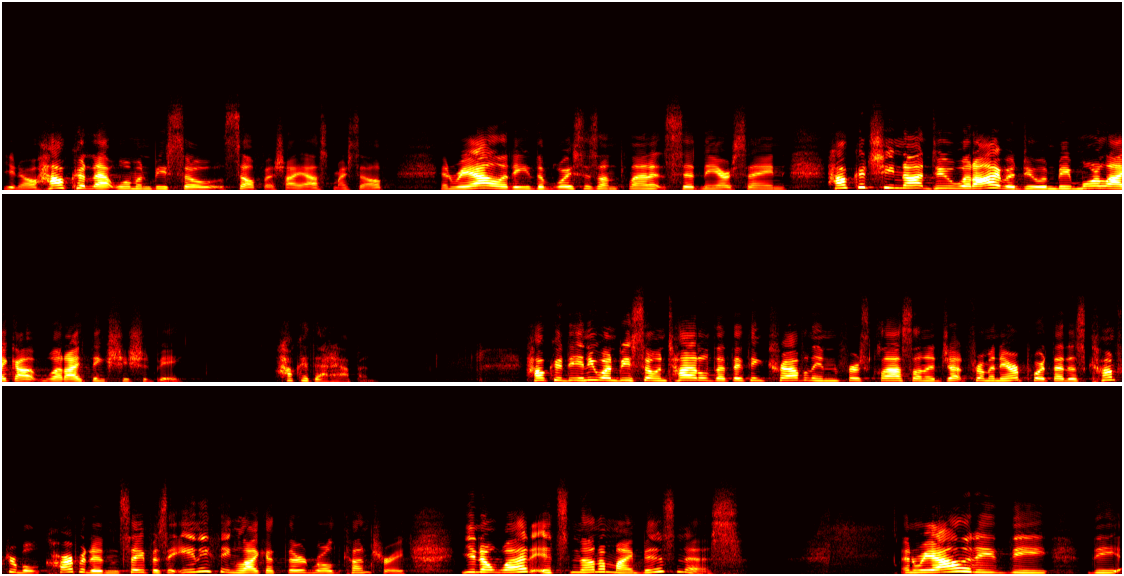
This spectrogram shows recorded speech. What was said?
You know, how could that woman be so selfish? I asked myself. In reality, the voices on planet Sydney are saying, How could she not do what I would do and be more like uh, what I think she should be? How could that happen? How could anyone be so entitled that they think traveling in first class on a jet from an airport that is comfortable, carpeted, and safe is anything like a third world country? You know what? It's none of my business. In reality, the, the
